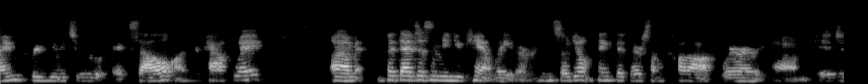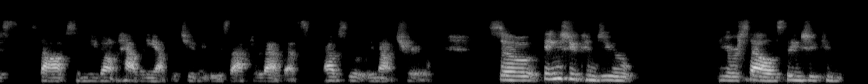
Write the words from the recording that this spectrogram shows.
time for you to excel on your pathway, um, but that doesn't mean you can't later. And so don't think that there's some cutoff where um, it just stops and you don't have any opportunities after that. That's absolutely not true. So things you can do yourselves, things you can,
